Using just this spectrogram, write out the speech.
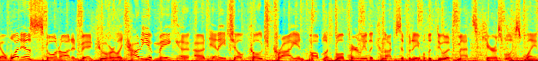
Yeah, what is going on in Vancouver? Like, how do you make a, an NHL coach cry in public? Well, apparently the Canucks have been able to do it. Matt Sekeres will explain.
